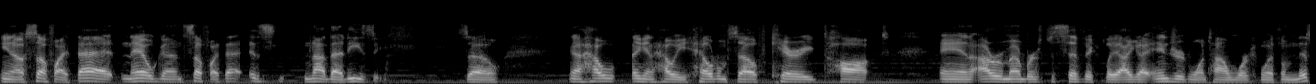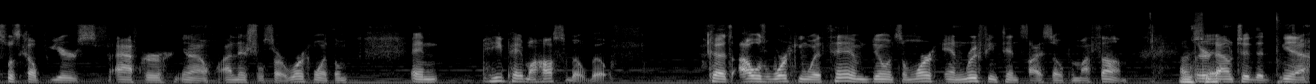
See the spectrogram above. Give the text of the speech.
you know stuff like that nail gun stuff like that it's not that easy. So you know how again how he held himself carried talked and i remember specifically i got injured one time working with him this was a couple years after you know i initially started working with him and he paid my hospital bill because I was working with him doing some work and roofing tin slice open my thumb. Oh, Clear shit. down to the yeah,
